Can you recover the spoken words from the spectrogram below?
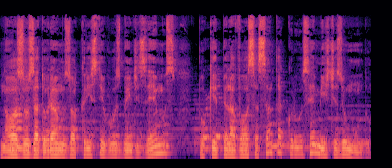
Nós os adoramos, ó Cristo, e vos bendizemos, porque pela vossa santa cruz remistes o mundo.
